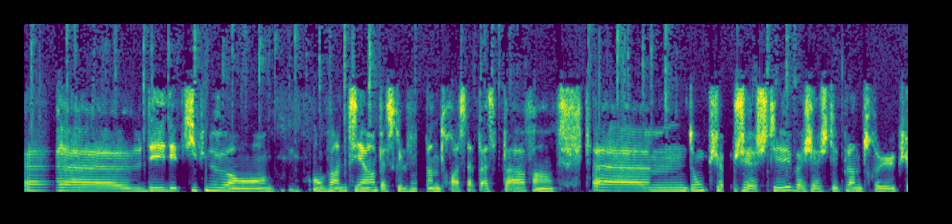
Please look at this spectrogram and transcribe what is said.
des, petits pneus en, en 21 parce que le 23 ça passe pas. Donc j'ai acheté, bah, j'ai acheté plein de trucs.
